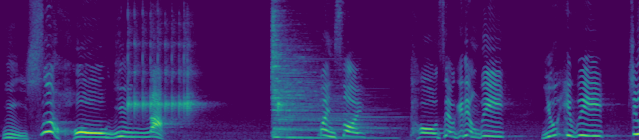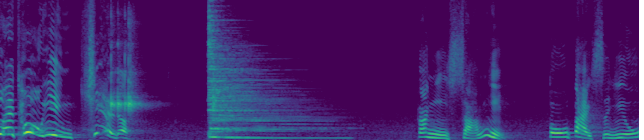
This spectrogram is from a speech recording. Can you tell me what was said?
你是何人呐？万岁，逃走的两位，有一位就是托人客了。但你三人到底是有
